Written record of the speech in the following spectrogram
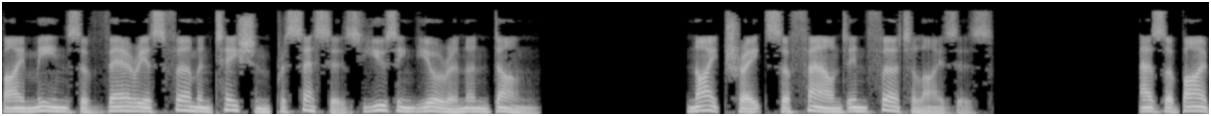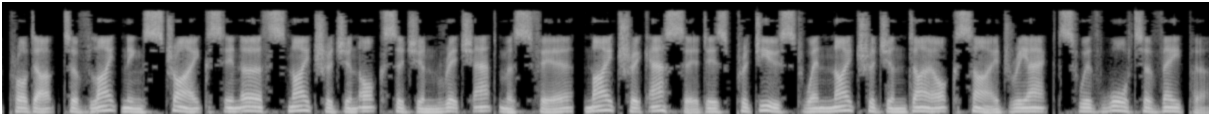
by means of various fermentation processes using urine and dung. Nitrates are found in fertilizers. As a byproduct of lightning strikes in Earth's nitrogen-oxygen-rich atmosphere, nitric acid is produced when nitrogen dioxide reacts with water vapor.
